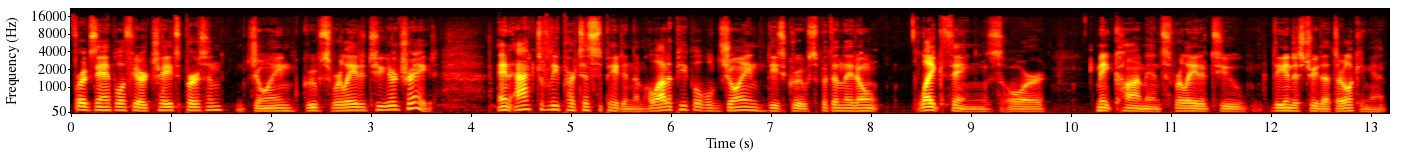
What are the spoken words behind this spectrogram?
For example, if you're a tradesperson, join groups related to your trade and actively participate in them. A lot of people will join these groups, but then they don't like things or make comments related to the industry that they're looking at.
